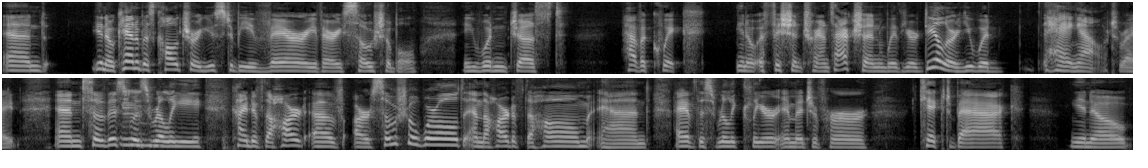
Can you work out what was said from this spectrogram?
And, you know, cannabis culture used to be very, very sociable. You wouldn't just have a quick you know efficient transaction with your dealer you would hang out right and so this mm-hmm. was really kind of the heart of our social world and the heart of the home and i have this really clear image of her kicked back you know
